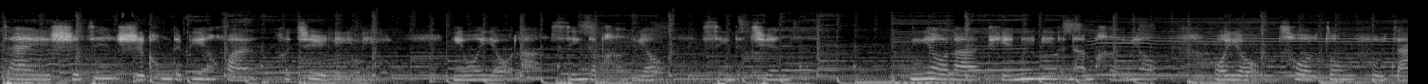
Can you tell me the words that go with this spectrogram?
在时间时空的变换和距离里，你我有了新的朋友，新的圈子。你有了甜蜜蜜的男朋友，我有错综复杂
